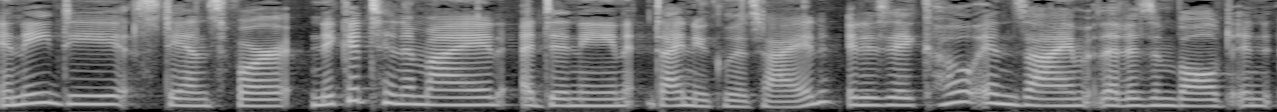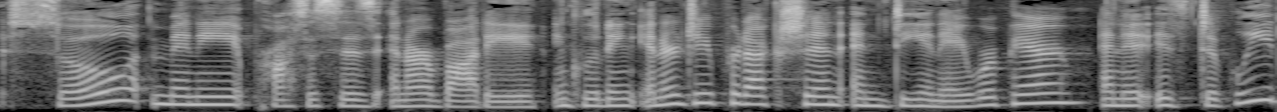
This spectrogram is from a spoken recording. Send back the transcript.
NAD stands for nicotinamide adenine dinucleotide. It is a coenzyme that is involved in so many processes in our body, including energy production and DNA repair, and it is depleted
